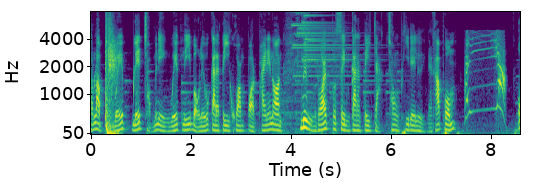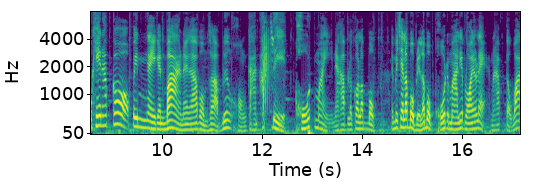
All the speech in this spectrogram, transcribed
สำหรับเว็บ Red Shop นั่นเองเว็บนี้บอกเลยว่าการันตีความปลอดภัยแน่นอน 100%การันตีจากช่องพี่ได้เลยนะครับผม โอเคนะครับก็เป็นไงกันบ้างนะครับผมสำหรับเรื่องของการอัปเดตโค้ดใหม่นะครับแล้วก็ระบบไม่ใช่ระบบเลยระบบโค้ดมาเรียบร้อยแล้วแหละนะครับแต่ว่า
